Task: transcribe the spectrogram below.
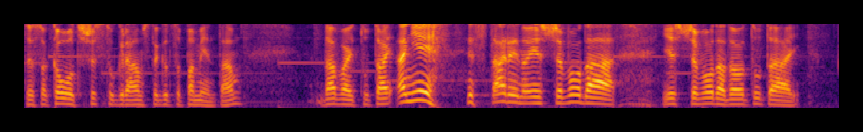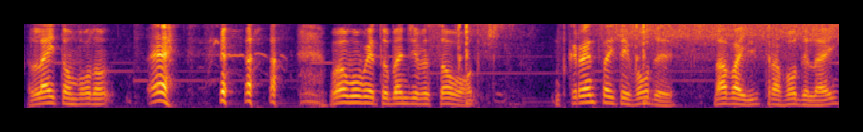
To jest około 300 gram z tego co pamiętam. Dawaj tutaj. A nie, stary, no jeszcze woda. Jeszcze woda do tutaj. Lej tą wodą. E! Bo mówię, to będzie wesoło. Odkręcaj tej wody. Dawaj litra wody lej.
